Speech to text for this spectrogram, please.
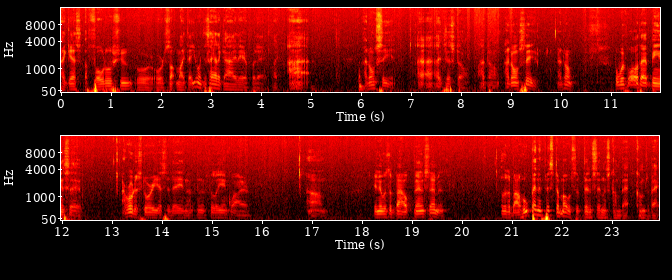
I guess, a photo shoot or or something like that"? You don't just had a guy there for that. Like, I, I don't see it. I, I just don't. I don't. I don't see it. I don't. But with all that being said, I wrote a story yesterday in the, in Philly Inquirer, um, and it was about Ben Simmons. It was about who benefits the most if Ben Simmons come back, comes back.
